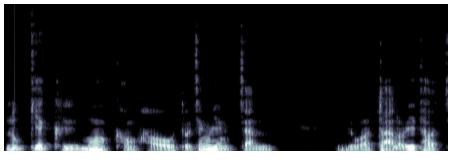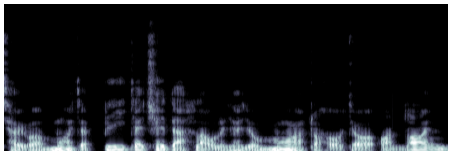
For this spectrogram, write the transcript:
碌嘅佢摸ของ好ตัวจังยังจันอยู่ว่าจ่าเราอีทอาชัยว่ามั่วจะปีใจเช็ดดาเราเลยยอยู่มั่วจะหอจะออนไลน์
